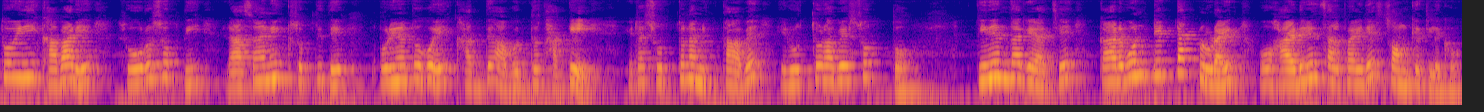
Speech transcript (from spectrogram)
তৈরি খাবারে সৌরশক্তি রাসায়নিক শক্তিতে পরিণত হয়ে খাদ্যে আবদ্ধ থাকে। এটা সত্য না মিথ্যা হবে? এর উত্তর হবে সত্য। তিনের দাগে আছে, কার্বন টেট্রাক্লোরাইড ও হাইড্রোজেন সালফাইডের সংকেত লেখো।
